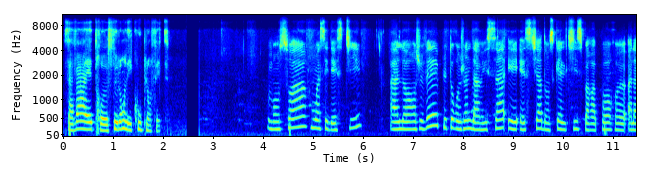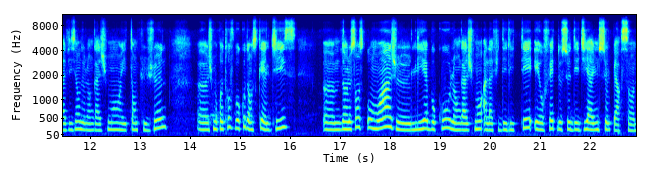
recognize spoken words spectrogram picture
ça va être selon les couples en fait. Bonsoir, moi c'est Desti. Alors, je vais plutôt rejoindre Larissa et Estia dans ce qu'elles disent par rapport euh, à la vision de l'engagement étant plus jeune. Euh, je me retrouve beaucoup dans ce qu'elles disent, euh, dans le sens où moi, je liais beaucoup l'engagement à la fidélité et au fait de se dédier à une seule personne.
